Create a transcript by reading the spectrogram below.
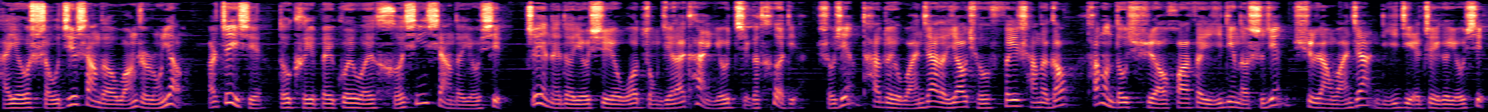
还有手机上的王者荣耀，而这些都可以被归为核心向的游戏。这类的游戏，我总结来看有几个特点：首先，它对玩家的要求非常的高，他们都需要花费一定的时间去让玩家理解这个游戏，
